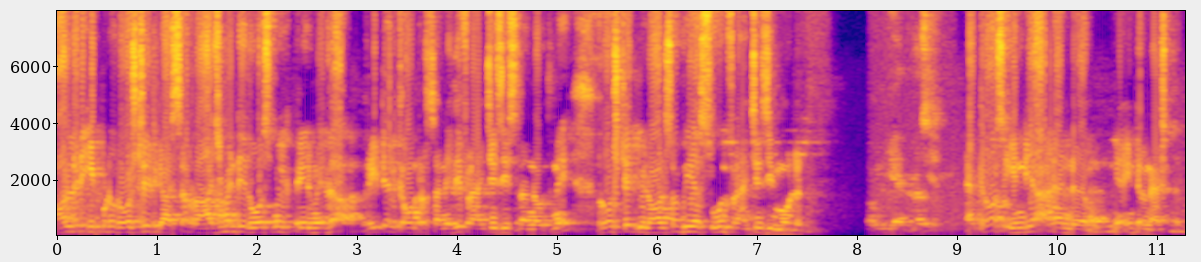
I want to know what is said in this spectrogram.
ఆల్రెడీ ఇప్పుడు రోస్టెడ్ కాదు సార్ రాజమండ్రి రోస్ మిల్క్ పేరు మీద రీటైల్ కౌంటర్స్ అనేది ఫ్రాంచైజీస్ రన్ అవుతున్నాయి. Roasted will also be a soon franchise model across India and international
